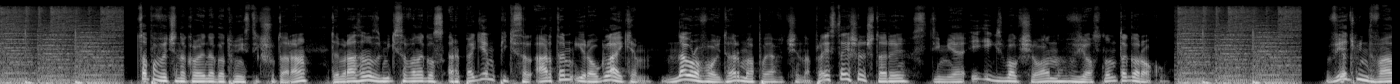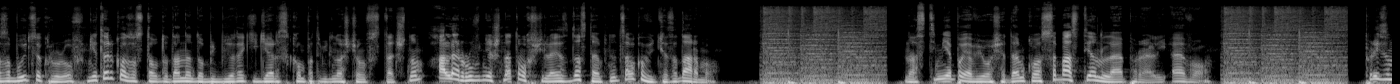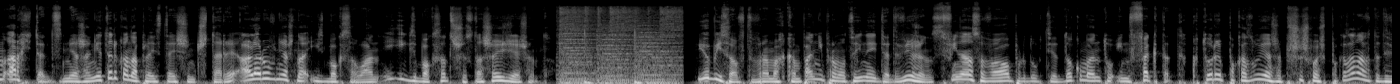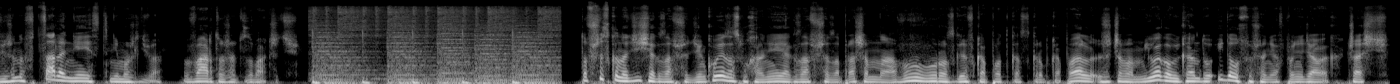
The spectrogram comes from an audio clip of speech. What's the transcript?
Co powiecie na kolejnego twin stick shootera? Tym razem zmiksowanego z RPG, pixel artem i roguelike'iem. Neurovoider ma pojawić się na PlayStation 4, Steamie i Xbox One wiosną tego roku. Wiedźmin 2 Zabójcy Królów nie tylko został dodany do biblioteki gier z kompatybilnością wsteczną, ale również na tą chwilę jest dostępny całkowicie za darmo. Na Steamie pojawiło się demko Sebastian Lep Rally Evo. Prison Architect zmierza nie tylko na PlayStation 4, ale również na Xbox One i Xboxa 360. Ubisoft w ramach kampanii promocyjnej The Division sfinansowało produkcję dokumentu Infected, który pokazuje, że przyszłość pokazana w The Division wcale nie jest niemożliwa. Warto rzecz zobaczyć. To wszystko na dziś, jak zawsze. Dziękuję za słuchanie. Jak zawsze zapraszam na www.rozgrywkapodcast.pl. Życzę Wam miłego weekendu i do usłyszenia w poniedziałek. Cześć!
